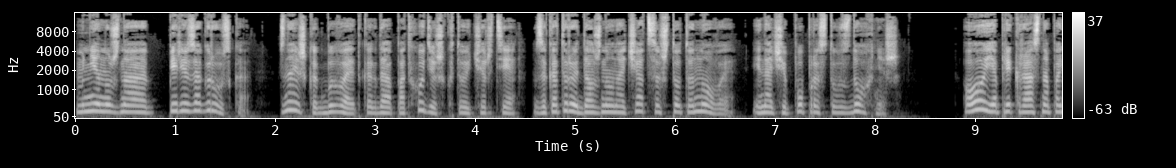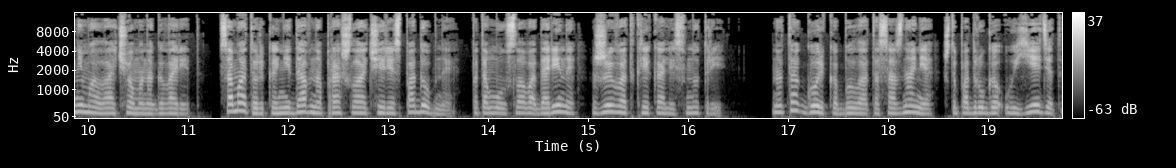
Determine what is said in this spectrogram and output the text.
Мне нужна перезагрузка. Знаешь, как бывает, когда подходишь к той черте, за которой должно начаться что-то новое, иначе попросту сдохнешь». О, я прекрасно понимала, о чем она говорит. Сама только недавно прошла через подобное, потому слова Дарины живо откликались внутри. Но так горько было от осознания, что подруга уедет,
